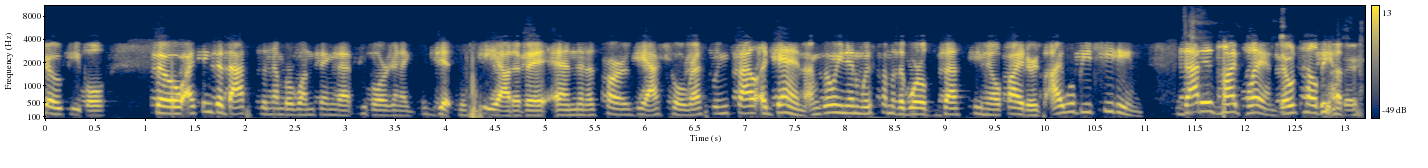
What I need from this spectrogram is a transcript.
show people. So I think that that's the number one thing that people are going to get to see out of it. And then as far as the actual wrestling style, again, I'm going in with some of the world's best female fighters. I will be cheating. That is my plan. Don't tell the others.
